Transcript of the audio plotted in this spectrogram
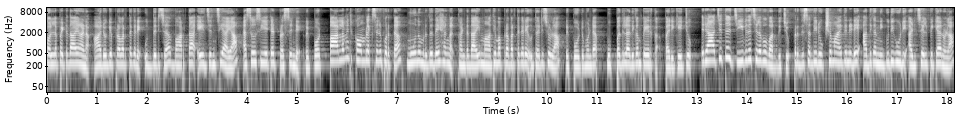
കൊല്ലപ്പെട്ടതായാണ് ആരോഗ്യ പ്രവർത്തകരെ ഉദ്ധരിച്ച് വാർത്താ ഏജൻസിയായ അസോസിയേറ്റഡ് പ്രസിന്റെ റിപ്പോർട്ട്. പാർലമെന്റ് കോംപ്ലക്സിന് പുറത്ത് മൂന്ന് മൃതദേഹങ്ങൾ കണ്ടതായി മാധ്യമപ്രവർത്തകരെ ഉദ്ധരിച്ചുള്ള റിപ്പോർട്ടുമുണ്ട്. മുപ്പതിലധികം പേർക്ക് പരിക്കേറ്റു. രാജ്യത്ത് ജീവിത ചെലവ് വർദ്ധിച്ചു. പ്രതിസന്ധി രൂക്ഷമായതിനിടെ അധിക നികുതി കൂടി അടിച്ചേൽപ്പിക്കാനുള്ള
